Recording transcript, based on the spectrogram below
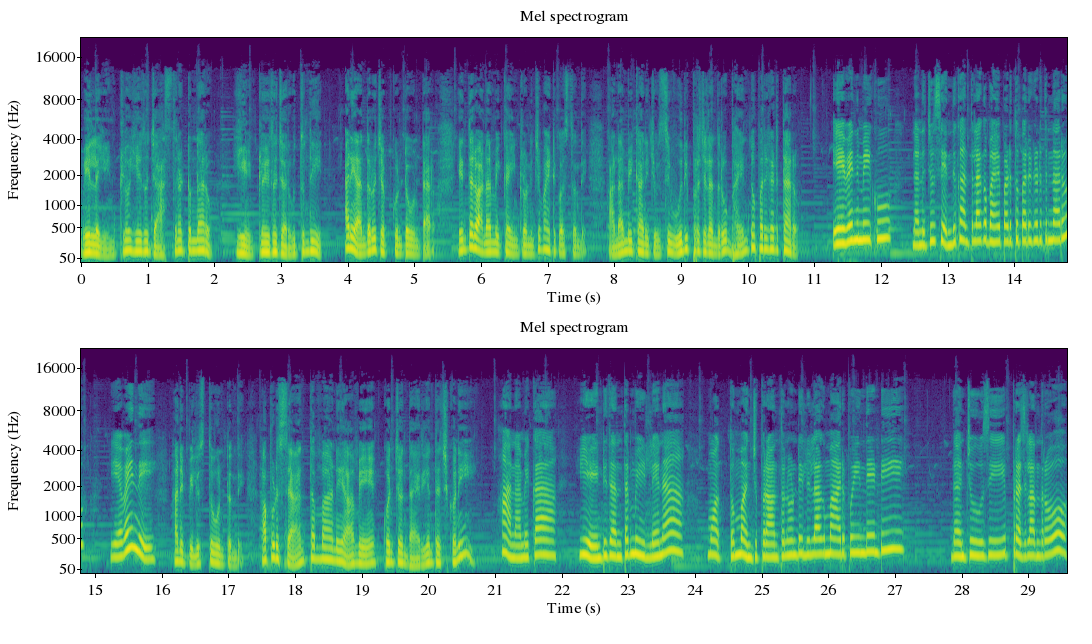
వీళ్ళ ఇంట్లో ఏదో చేస్తున్నట్టున్నారు ఈ ఇంట్లో ఏదో జరుగుతుంది అని అందరూ చెప్పుకుంటూ ఉంటారు. ఇంతలో అనామిక ఇంట్లో నుంచి బయటకు వస్తుంది అనామికని చూసి ఊరి ప్రజలందరూ భయంతో పరిగెడతారు. ఏమైంది మీకు? నన్ను చూసి ఎందుకు అంతలాగా భయపడుతూ పరిగెడుతున్నారు? ఏమైంది? అని పిలుస్తూ ఉంటుంది. అప్పుడు శాంతమ్మ అనే ఆమె కొంచెం ధైర్యం తెచ్చుకొని అనామిక ఏంటిదంతా మీ ఇల్లేనా? మొత్తం మంచు ప్రాంతంలో ఉండి ఇల్లులాగా మారిపోయిందేంటి? దాన్ని చూసి ప్రజలందరూ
